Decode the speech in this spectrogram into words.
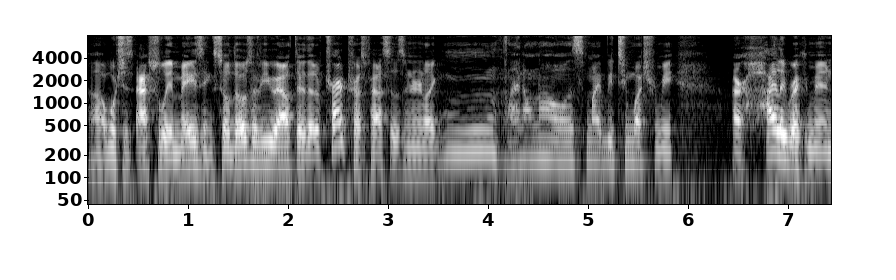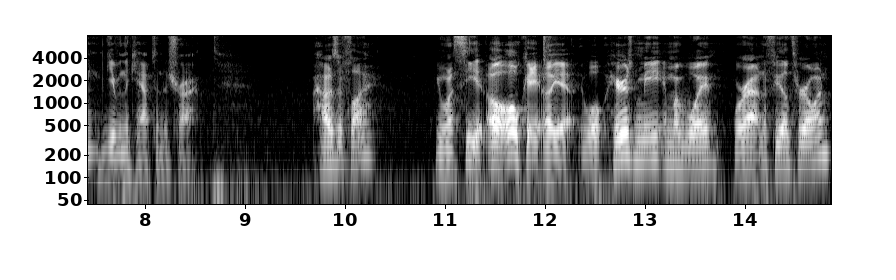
uh, which is absolutely amazing. So those of you out there that have tried trespasses and you're like, mm, I don't know, this might be too much for me, I highly recommend giving the Captain a try. How does it fly? You want to see it? Oh, okay. Oh, yeah. Well, here's me and my boy. We're out in the field throwing.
